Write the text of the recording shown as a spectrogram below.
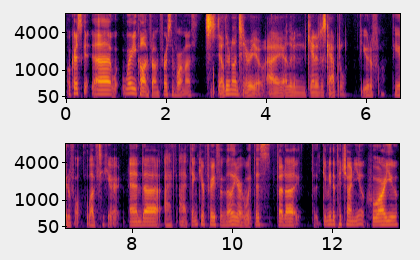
Well, Chris, uh, where are you calling from? First and foremost. Southern Ontario. I, I live in Canada's capital. Beautiful, beautiful. Love to hear it. And uh, I I think you're pretty familiar with this, but uh, give me the pitch on you. Who are you?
